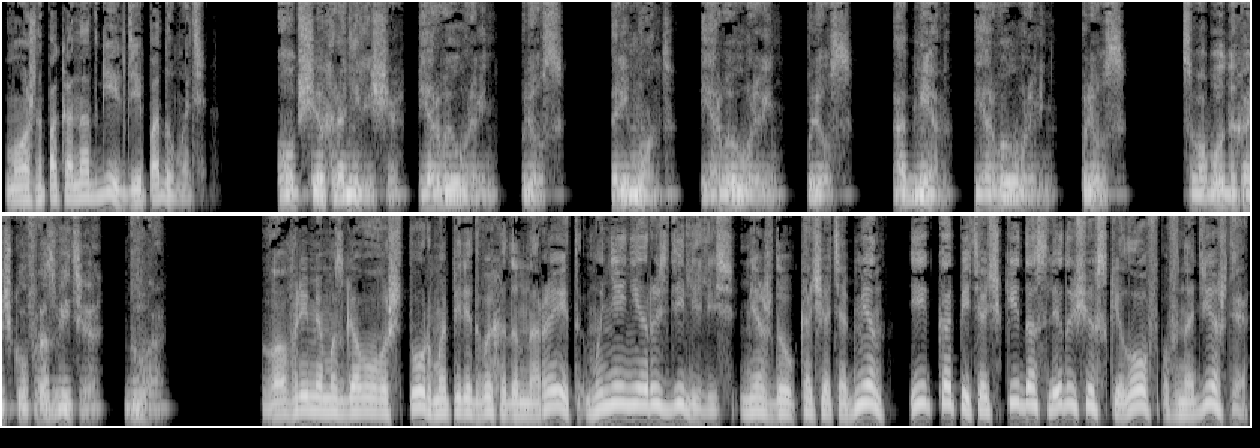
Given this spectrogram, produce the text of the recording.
можно пока над гильдией подумать. Общее хранилище, первый уровень, плюс. Ремонт. Первый уровень. Плюс. Обмен. Первый уровень. Плюс. Свободных очков развития. Два. Во время мозгового штурма перед выходом на рейд мнения разделились между качать обмен и копить очки до следующих скиллов в надежде,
